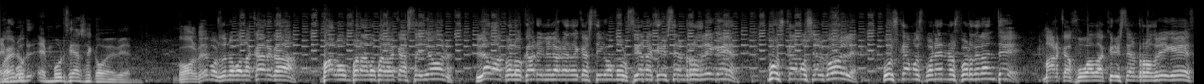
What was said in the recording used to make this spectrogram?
Bueno. Mur- en Murcia se come bien. Volvemos de nuevo a la carga. Balón parado para el Castellón. La va a colocar en el área de castigo murciana Cristian Rodríguez. Buscamos el gol. Buscamos ponernos por delante. Marca jugada Cristian Rodríguez.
